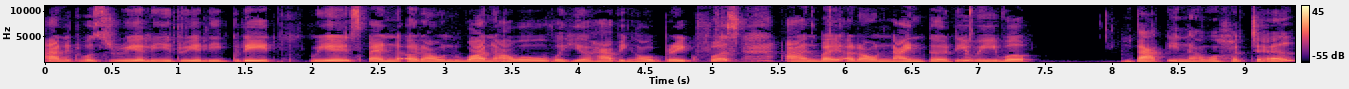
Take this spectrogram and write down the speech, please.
And it was really really great. We spent around one hour over here having our breakfast. And by around 9 30 we were back in our hotel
